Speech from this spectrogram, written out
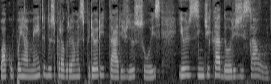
o acompanhamento dos programas prioritários do SUS e os indicadores de saúde.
